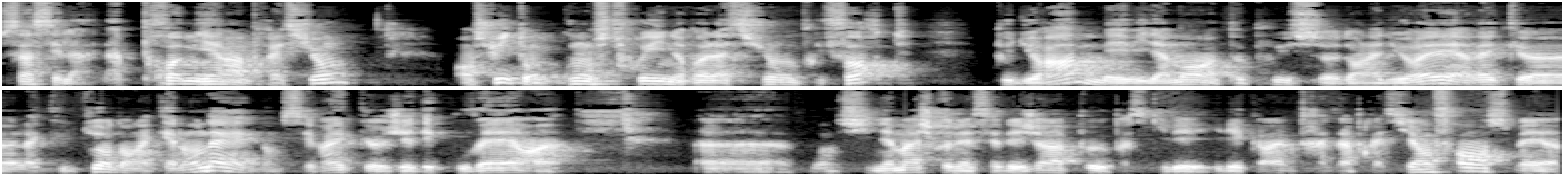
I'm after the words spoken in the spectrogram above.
ça c'est la, la, première impression. Ensuite, on construit une relation plus forte plus durable, mais évidemment un peu plus dans la durée avec euh, la culture dans laquelle on est. Donc c'est vrai que j'ai découvert euh, bon, le cinéma, je connaissais déjà un peu parce qu'il est, il est quand même très apprécié en France, mais euh,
